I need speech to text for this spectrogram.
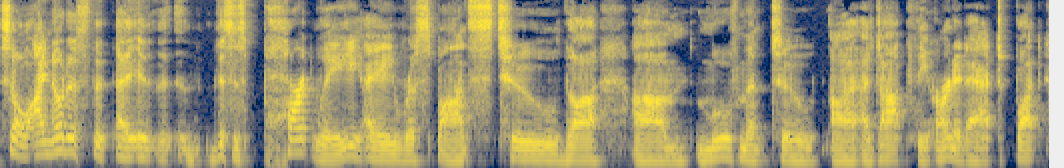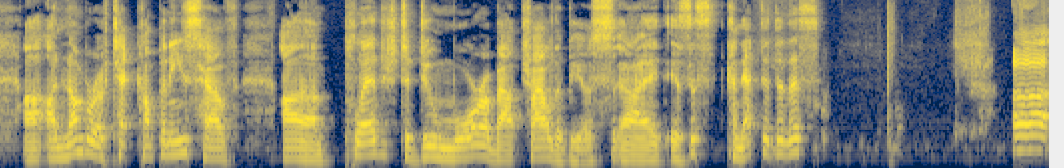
So I noticed that uh, it, this is partly a response to the um, movement to uh, adopt the Earn It Act, but uh, a number of tech companies have uh, pledged to do more about child abuse. Uh, is this connected to this? Uh,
